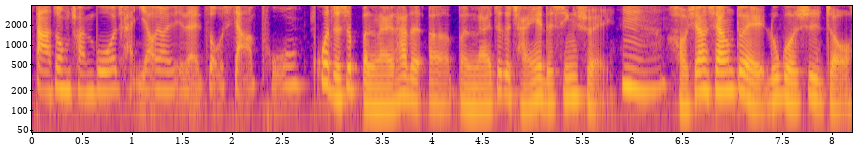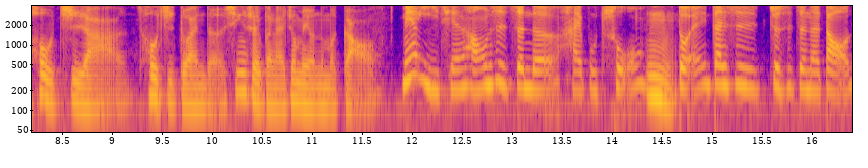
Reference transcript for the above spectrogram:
大众传播产业好像也在走下坡。或者是本来他的呃本来这个产业的薪水嗯，好像相对，如果是走后置啊后置端的薪水本来就没有那么高，没有以前好像是真的还不错，嗯，对，但是就是真的到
